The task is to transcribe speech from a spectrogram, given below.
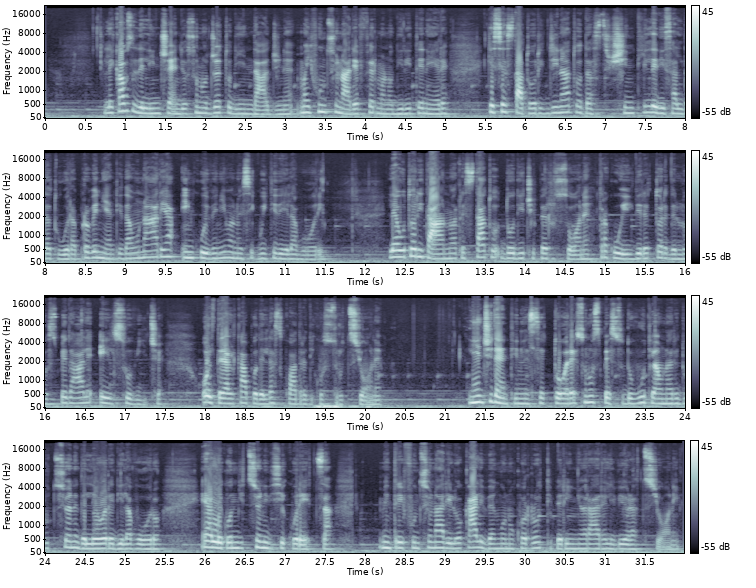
Le cause dell'incendio sono oggetto di indagine, ma i funzionari affermano di ritenere che sia stato originato da scintille di saldatura provenienti da un'area in cui venivano eseguiti dei lavori. Le autorità hanno arrestato 12 persone, tra cui il direttore dell'ospedale e il suo vice, oltre al capo della squadra di costruzione. Gli incidenti nel settore sono spesso dovuti a una riduzione delle ore di lavoro e alle condizioni di sicurezza, mentre i funzionari locali vengono corrotti per ignorare le violazioni.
